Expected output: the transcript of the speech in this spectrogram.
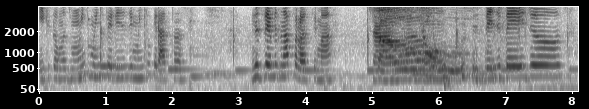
E ficamos muito, muito felizes e muito gratas. Nos vemos na próxima. Tchau! Beijo, beijos!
